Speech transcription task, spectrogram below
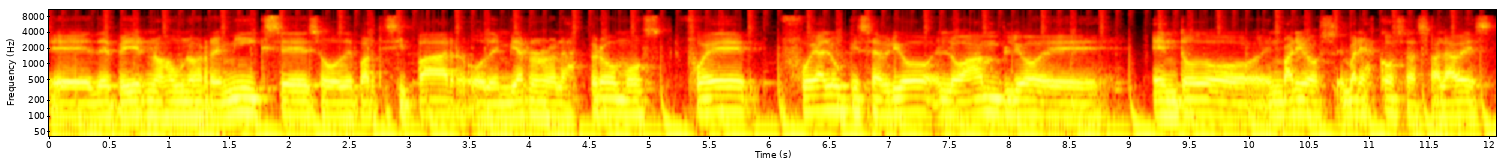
Eh, de pedirnos unos remixes o de participar o de enviarnos a las promos. Fue, fue algo que se abrió en lo amplio. Eh, en todo, en, varios, en varias cosas a la vez.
